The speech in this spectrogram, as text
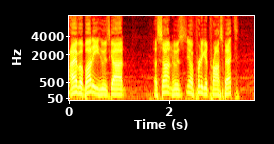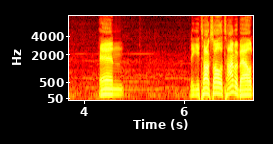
I have a buddy who's got a son who's you know a pretty good prospect, and He talks all the time about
